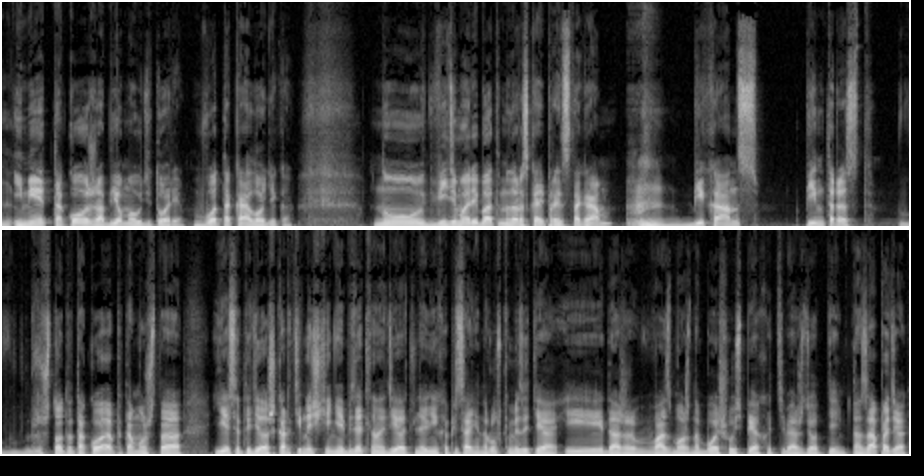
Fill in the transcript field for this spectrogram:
имеет такого же объема аудитории. Вот такая логика. Ну, видимо, ребятам надо рассказать про Инстаграм, Behance, Pinterest, что-то такое, потому что если ты делаешь картиночки, не обязательно делать для них описание на русском языке, и даже, возможно, больше успеха тебя ждет где-нибудь на Западе.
